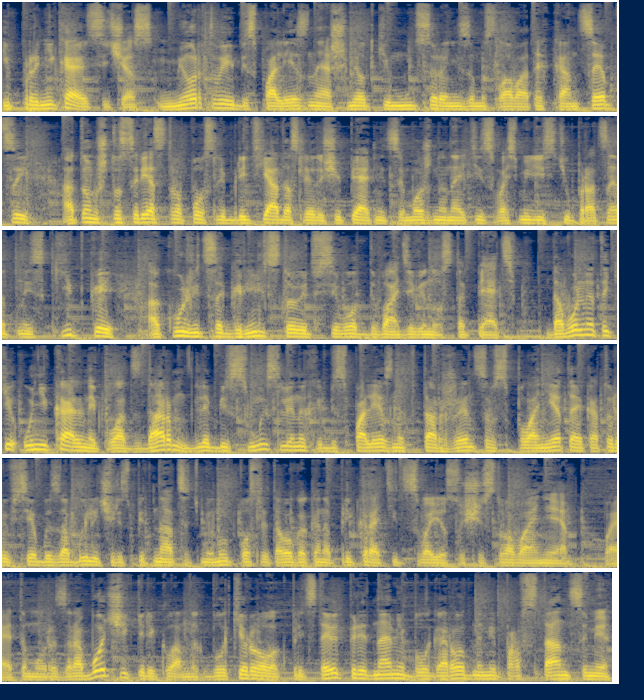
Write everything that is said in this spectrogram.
и проникают сейчас мертвые бесполезные ошметки мусора незамысловатых концепций о том, что средства после бритья до следующей пятницы можно найти с 80% скидкой, а курица-гриль стоит всего 2,95. Довольно-таки уникальный плацдарм для бессмысленных и бесполезных вторженцев с планеты, о которой все бы забыли через 15 минут после того, как она прекратит свое существование. Поэтому разработчики рекламных блокировок предстают перед нами благородными повстанцами,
